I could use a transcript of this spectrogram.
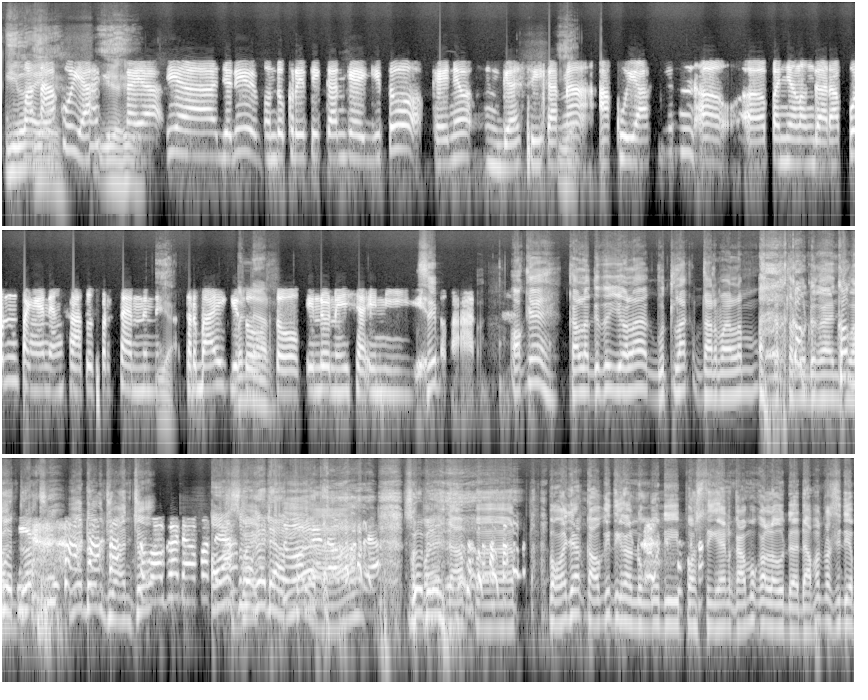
Gila mata ya. aku ya Iya, gitu iya. kayak iya jadi untuk kritikan kayak gitu kayaknya enggak sih karena Iya. aku yakin uh, uh, penyelenggara pun pengen yang 100% ini Iya. terbaik gitu Benar. untuk Indonesia ini gitu Sip. kan. Oke, kalau gitu Yola good luck ntar malam bertemu Kok- dengan kok good luck sih? Iya dong Juanco. Semoga dapat Oh, ya. semoga dapat. Semoga dapat ya. Supaya dapat. Pokoknya Kak Ogi tinggal nunggu di postingan kamu kalau udah dapat pasti dia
